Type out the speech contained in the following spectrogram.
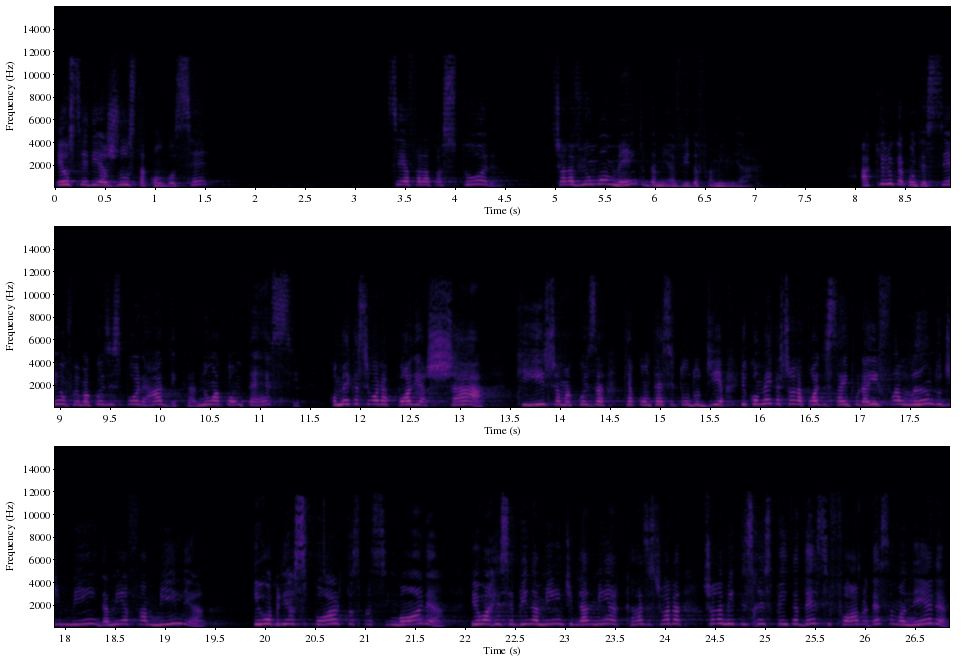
Eu seria justa com você? Você ia falar, pastora, a senhora viu um momento da minha vida familiar. Aquilo que aconteceu foi uma coisa esporádica, não acontece. Como é que a senhora pode achar que isso é uma coisa que acontece todo dia? E como é que a senhora pode sair por aí falando de mim, da minha família? Eu abri as portas para a senhora, eu a recebi na minha intimidade, na minha casa. A senhora, a senhora me desrespeita dessa forma, dessa maneira.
